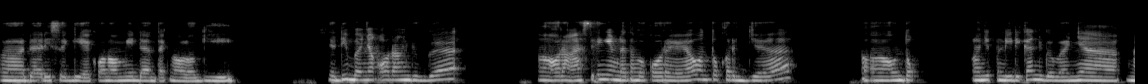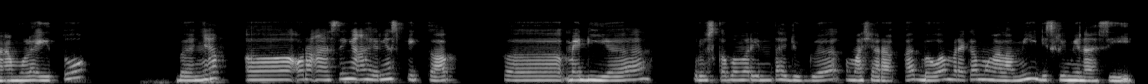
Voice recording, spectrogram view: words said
uh, dari segi ekonomi dan teknologi. Jadi banyak orang juga uh, orang asing yang datang ke Korea untuk kerja, uh, untuk lanjut pendidikan juga banyak. Nah mulai itu banyak uh, orang asing yang akhirnya speak up ke media, terus ke pemerintah juga, ke masyarakat bahwa mereka mengalami diskriminasi.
